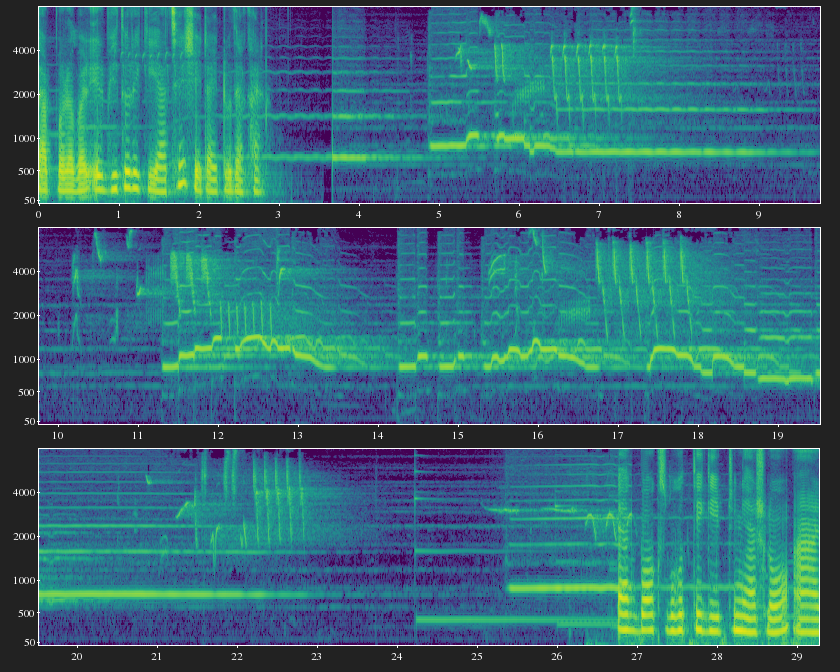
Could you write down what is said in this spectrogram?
তারপর আবার এর ভিতরে কি আছে সেটা একটু দেখার। এক বক্স ভর্তি গিফট নিয়ে আসলো, আর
